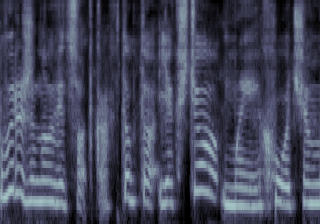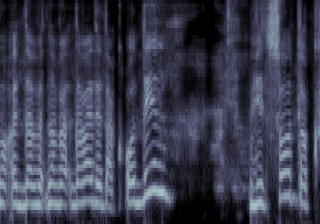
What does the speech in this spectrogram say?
Виражено у відсотках. Тобто, якщо ми хочемо, дав- дав- давайте так, один відсоток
